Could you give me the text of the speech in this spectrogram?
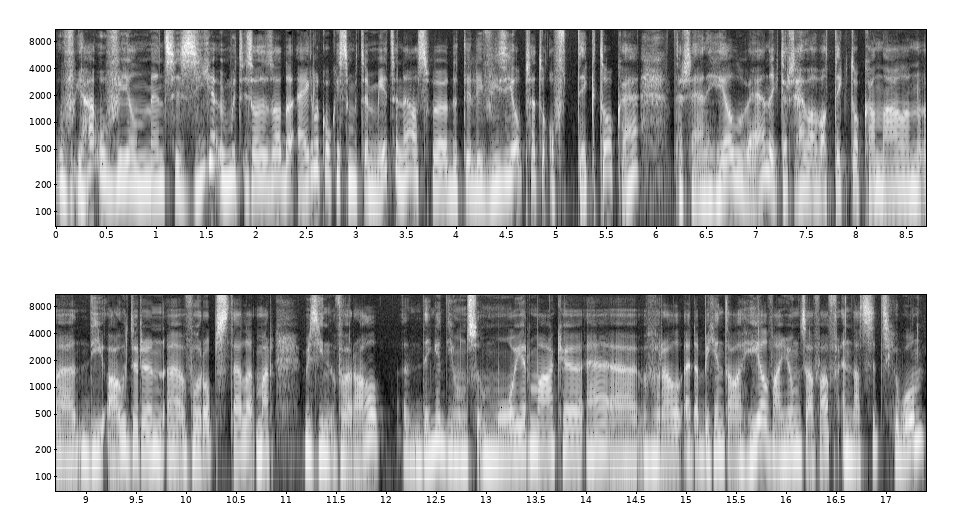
hoe, ja, hoeveel mensen zie je? We moeten, zouden eigenlijk ook eens moeten meten hè, als we de televisie opzetten of TikTok. Hè. Er zijn heel weinig. Er zijn wel wat TikTok-kanalen uh, die ouderen uh, voorop stellen, maar we zien vooral dingen die ons mooier maken. Hè. vooral, dat begint al heel van jongs af af en dat zit gewoon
